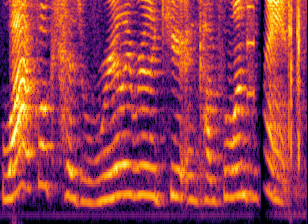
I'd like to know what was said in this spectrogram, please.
White Fox has really, really cute and comfy ones. Plants.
